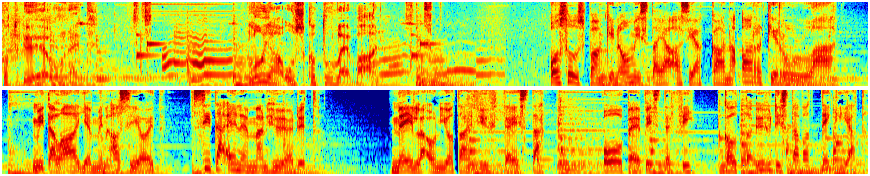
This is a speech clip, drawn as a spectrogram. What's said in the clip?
heikot yöunet. Luja usko tulevaan. Osuuspankin omistaja-asiakkaana arki rullaa. Mitä laajemmin asioit, sitä enemmän hyödyt. Meillä on jotain yhteistä. op.fi kautta yhdistävät tekijät.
